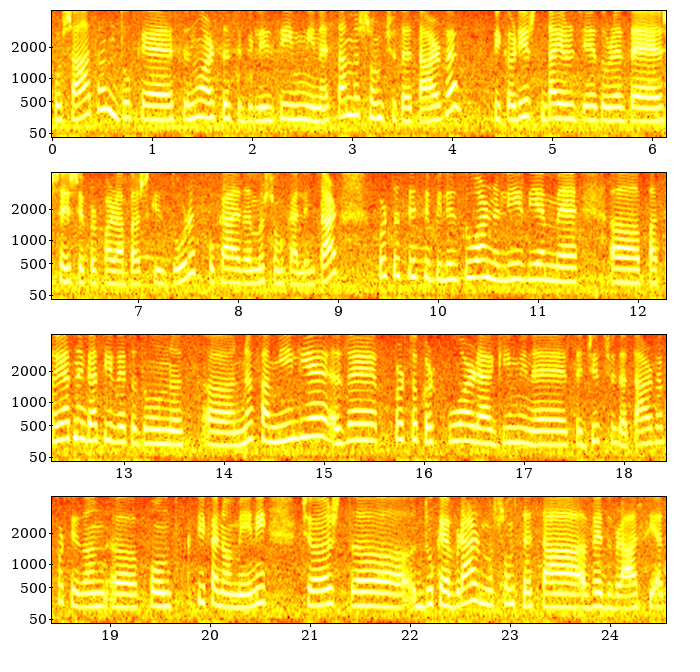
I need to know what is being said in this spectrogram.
fushatën duke synuar sensibilizimin e sa më shumë qytetarëve, pikërisht ndaj është zgjedhur edhe sheshi përpara bashkisë Durrës, ku ka edhe më shumë kalimtarë, për të sensibilizuar në lidhje me pasojat negative të dhunës në familje dhe për të kërkuar reagimin e të gjithë qytetarëve për t'i dhënë fund këtij fenomeni, që është duke vrarë më shumë sesa vetëvrasjet.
